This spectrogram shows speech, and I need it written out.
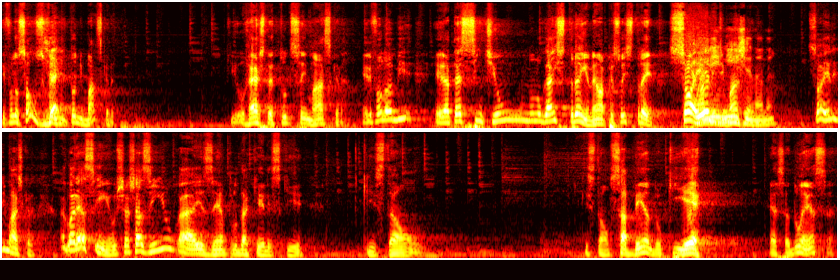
Ele falou: Só os velhos estão de máscara? Que o resto é tudo sem máscara. Ele falou: ele até se sentiu num lugar estranho, né? Uma pessoa estranha. Só um ele de máscara. Né? Só ele de máscara. Agora é assim, o Chachazinho, a exemplo daqueles que, que estão que estão sabendo o que é essa doença,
